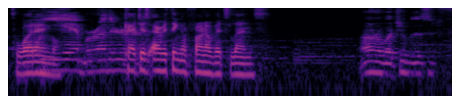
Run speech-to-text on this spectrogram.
It's a wide angle. Yeah, brother. Catches everything in front of its lens. I don't know about you, but this is f-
